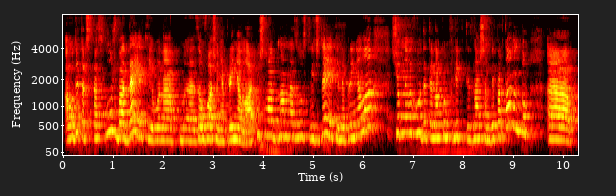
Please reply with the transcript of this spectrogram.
аудиторська служба деякі вона е, зауваження прийняла, пішла нам на зустріч, деякі не прийняла. Щоб не виходити на конфлікти з нашим департаментом, е,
